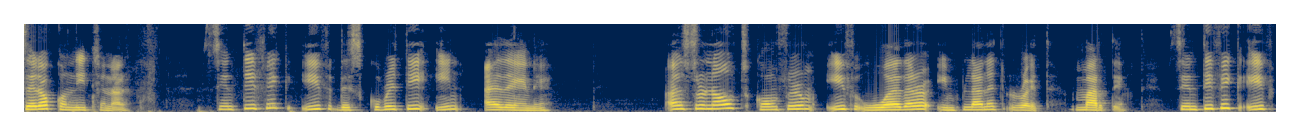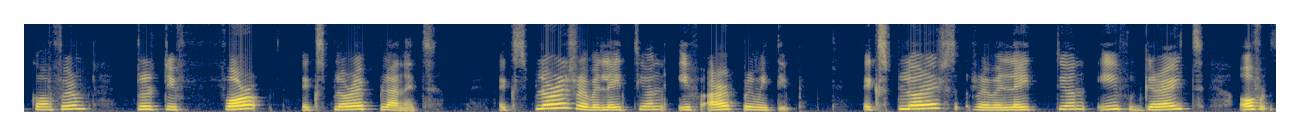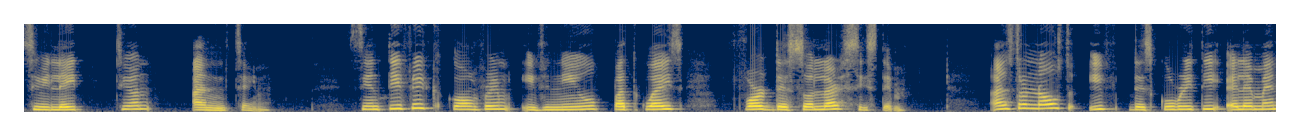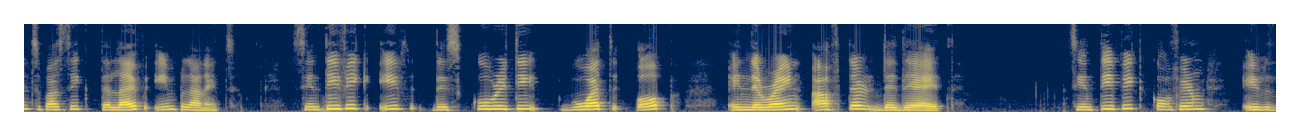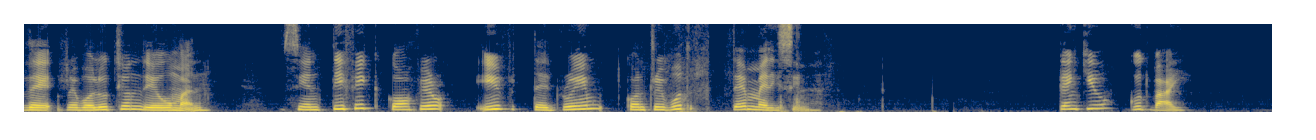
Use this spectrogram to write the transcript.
Zero conditional. Scientific if discovery in ADN. Astronauts confirm if weather in planet Red, Marte. Scientific if confirm 34 explored planets. Explorers revelation if are primitive. Explorers revelation if great of civilization insane. Scientific confirm if new pathways for the solar system. Astronauts if discovery elements basic to life in planet. Scientific if discovery what up in the rain after the death. Scientific confirm if the revolution the human. Scientific confirm if the dream contribute the medicine. Thank you. Goodbye.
